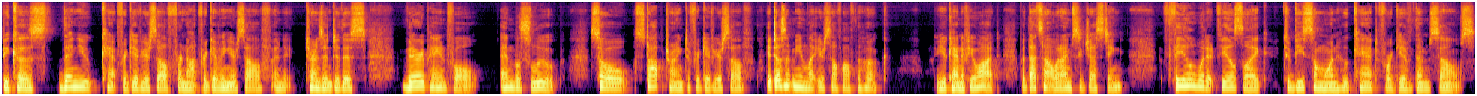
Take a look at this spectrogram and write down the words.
because then you can't forgive yourself for not forgiving yourself. And it turns into this very painful, endless loop. So stop trying to forgive yourself. It doesn't mean let yourself off the hook. You can if you want, but that's not what I'm suggesting. Feel what it feels like to be someone who can't forgive themselves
